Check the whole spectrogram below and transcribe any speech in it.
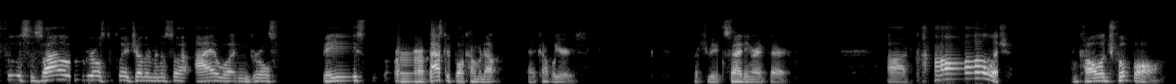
for the Cesano girls to play each other, Minnesota, Iowa, and girls base or basketball coming up in a couple years. That should be exciting right there. Uh, college, college football.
